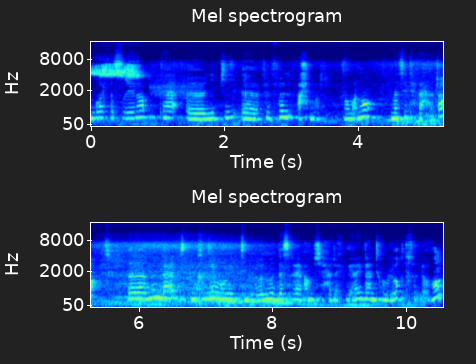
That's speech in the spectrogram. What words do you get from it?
مغرفة صغيرة تاع آه les épices فلفل أحمر. normalement ما نسيت حتى حاجة. من بعد نخليوهم يتبلوا لمدة صغيرة ماشي حاجة كبيرة. إذا عندكم الوقت خلوهم.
